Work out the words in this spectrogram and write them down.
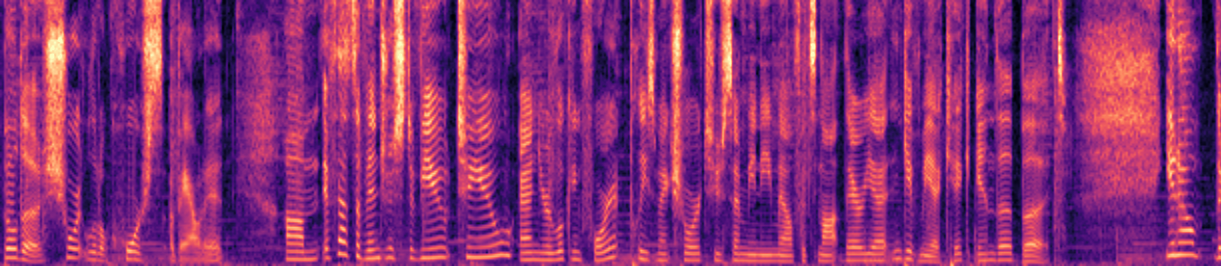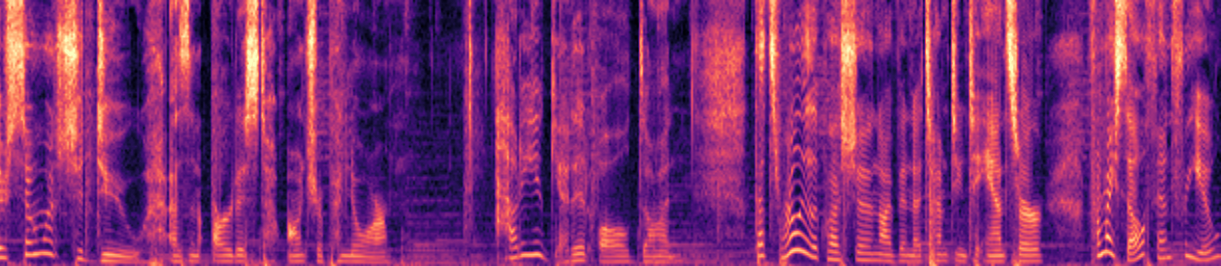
build a short little course about it. Um, if that's of interest of you to you and you're looking for it, please make sure to send me an email if it's not there yet and give me a kick in the butt. You know, there's so much to do as an artist entrepreneur. How do you get it all done? That's really the question I've been attempting to answer for myself and for you.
